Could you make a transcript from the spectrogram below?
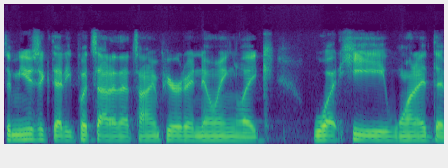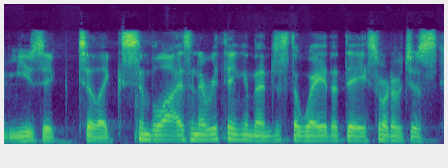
the music that he puts out in that time period, and knowing like what he wanted the music to like symbolize and everything, and then just the way that they sort of just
